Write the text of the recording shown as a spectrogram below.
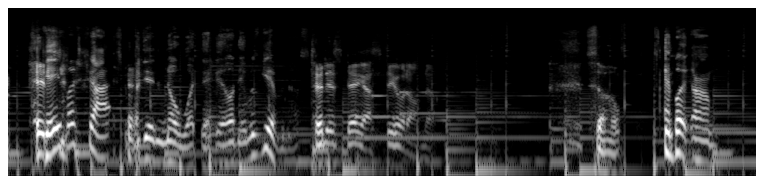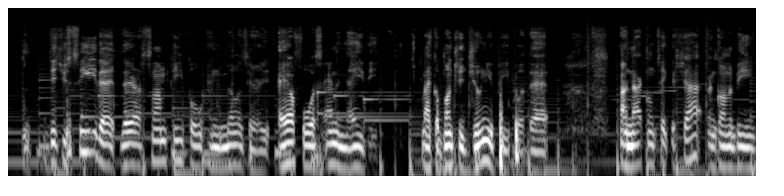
gave us shots. We didn't know what the hell they was giving us. to this day, I still don't know. So, and but um, did you see that there are some people in the military, Air Force and the Navy, like a bunch of junior people that are not going to take the shot and going to be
